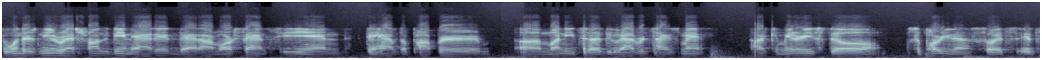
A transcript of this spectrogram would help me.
when there's new restaurants being added that are more fancy and they have the proper uh, money to do advertisement, our community is still supporting us. So it's it's.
